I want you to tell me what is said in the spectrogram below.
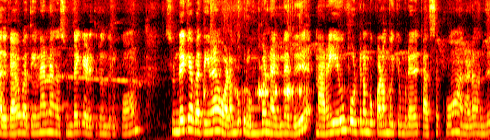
அதுக்காக பார்த்தீங்கன்னா நாங்கள் சுண்டைக்காய் எடுத்துகிட்டு வந்திருக்கோம். சுண்டைக்காய் பார்த்தீங்கன்னா உடம்புக்கு ரொம்ப நல்லது. நிறையவும் போட்டு நம்ம குழம்பு வைக்க முடியாது கசக்கும். அதனால் வந்து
